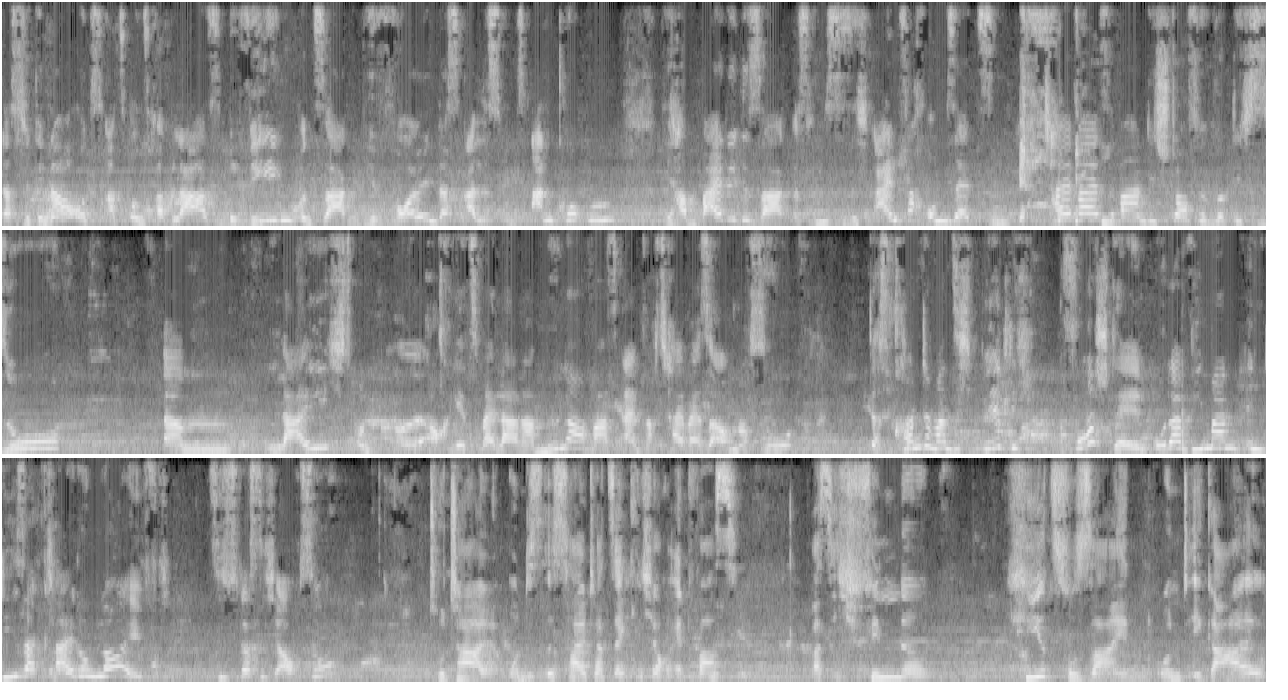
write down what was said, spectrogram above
dass wir genau uns aus unserer Blase bewegen und sagen, wir wollen das alles uns angucken. Wir haben beide gesagt, es ließe sich einfach umsetzen. Teilweise waren die Stoffe wirklich so ähm, leicht und äh, auch jetzt bei Lana Müller war es einfach teilweise auch noch so, das konnte man sich bildlich vorstellen, oder wie man in dieser Kleidung läuft. Siehst du das nicht auch so? Total. Und es ist halt tatsächlich auch etwas, was ich finde, hier zu sein. Und egal,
